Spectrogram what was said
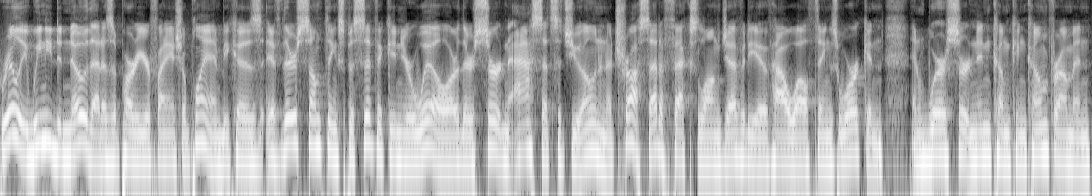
really, we need to know that as a part of your financial plan because if there's something specific in your will or there's certain assets that you own in a trust, that affects longevity of how well things work and, and where certain income can come from. And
